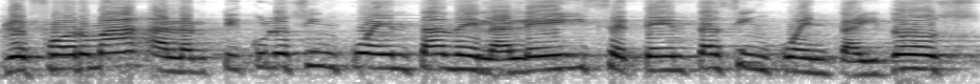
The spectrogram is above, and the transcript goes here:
reforma al artículo 50 de la ley 7052,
